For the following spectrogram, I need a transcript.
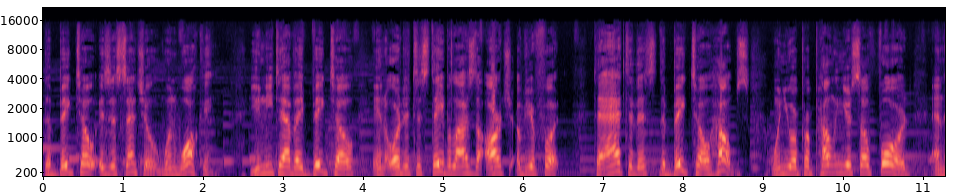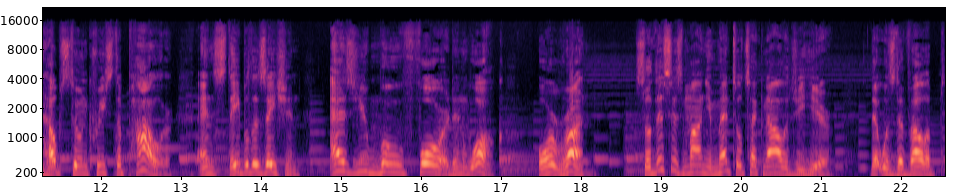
The big toe is essential when walking. You need to have a big toe in order to stabilize the arch of your foot. To add to this, the big toe helps when you are propelling yourself forward and helps to increase the power and stabilization as you move forward and walk or run. So, this is monumental technology here that was developed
